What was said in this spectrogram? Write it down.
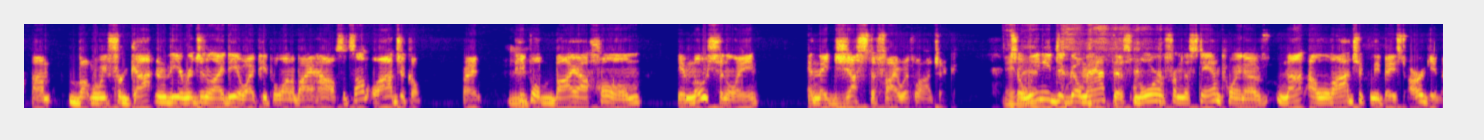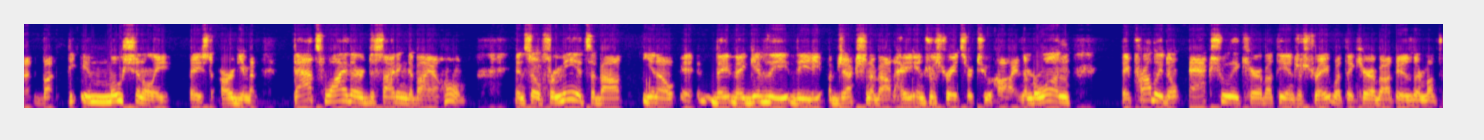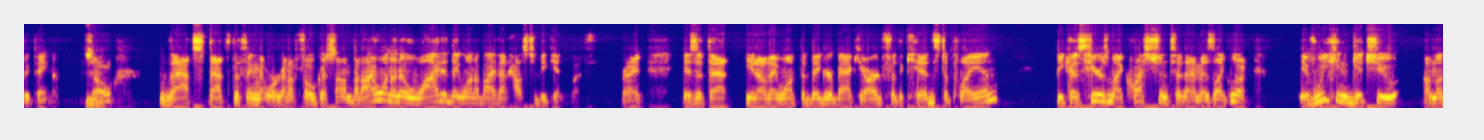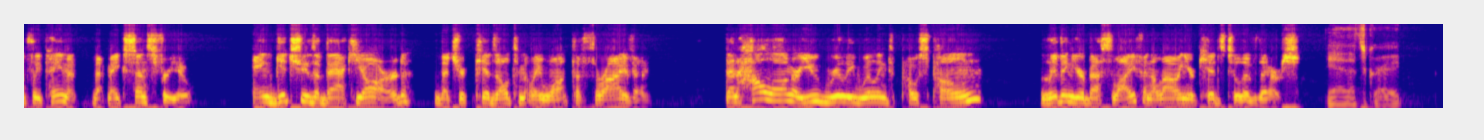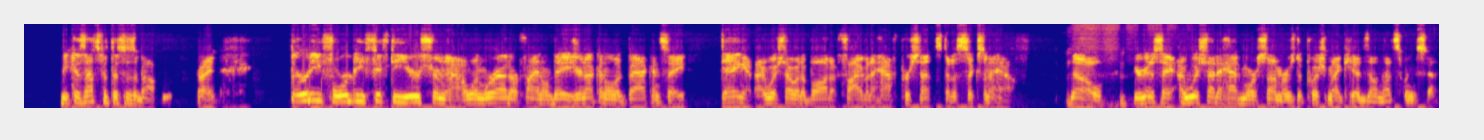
Um, but we've forgotten the original idea why people want to buy a house. It's not logical, right? Mm. People buy a home emotionally and they justify with logic. Amen. So we need to go at this more from the standpoint of not a logically based argument, but the emotionally based argument. That's why they're deciding to buy a home. And so for me, it's about, you know, it, they, they give the, the objection about, hey, interest rates are too high. Number one, they probably don't actually care about the interest rate. What they care about is their monthly payment. Mm-hmm. So that's that's the thing that we're going to focus on. But I want to know why did they want to buy that house to begin with, right? Is it that you know they want the bigger backyard for the kids to play in? Because here's my question to them: is like, look, if we can get you a monthly payment that makes sense for you, and get you the backyard that your kids ultimately want to thrive in, then how long are you really willing to postpone living your best life and allowing your kids to live theirs? Yeah, that's great. Because that's what this is about, right? 30, 40, 50 years from now, when we're at our final days, you're not going to look back and say, dang it, I wish I would have bought at five and a half percent instead of six and a half. No, you're going to say, I wish I'd have had more summers to push my kids on that swing set.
